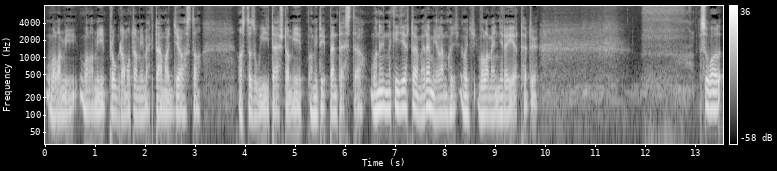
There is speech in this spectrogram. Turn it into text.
valami, valami programot, ami megtámadja azt, a, azt az újítást, ami épp, amit éppen tesztel. Van ennek így értelme? Remélem, hogy, hogy valamennyire érthető. Szóval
